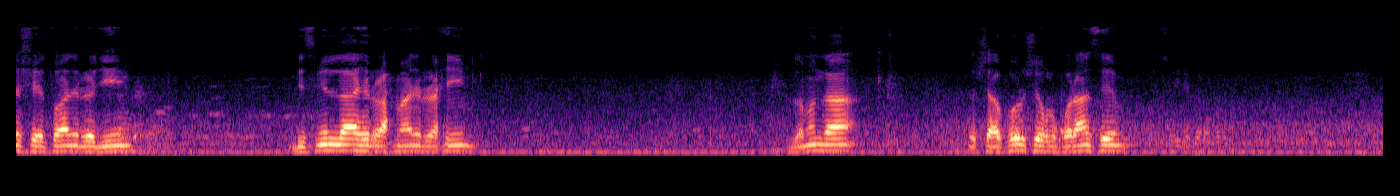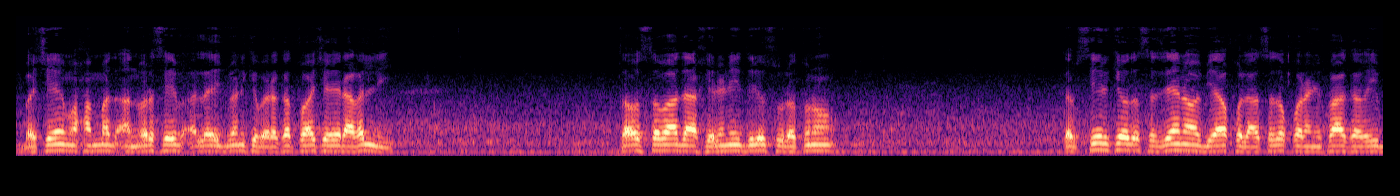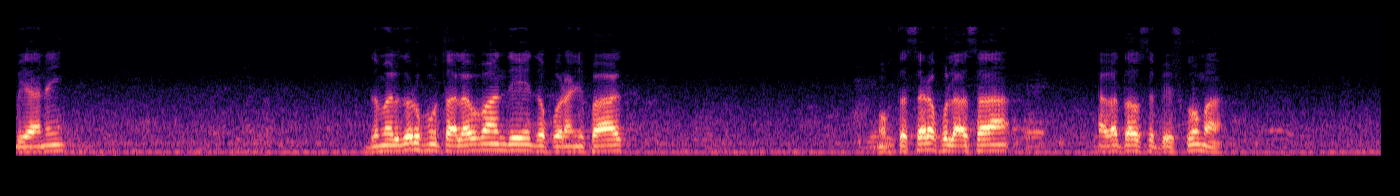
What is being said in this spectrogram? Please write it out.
الشیطان الرجیم بسم الله الرحمن الرحیم زمونږه د شافور شیخ القرآن سے بچه محمد انور سے الله اجمن کې برکت واچي راغلی تاسو سبا د اخیرنی دریو سوراتونو تفسیر کې او د سزین او بیا خلاصه د قران پاک غي بیانې د ملګرو په مطالبه باندې د قران پاک مختصره خلاصه هغه تاسو پیش کومه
